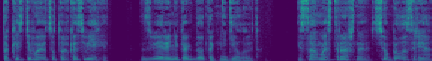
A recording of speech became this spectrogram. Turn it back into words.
Так издеваются только звери». «Звери никогда так не делают». «И самое страшное, все было зря.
